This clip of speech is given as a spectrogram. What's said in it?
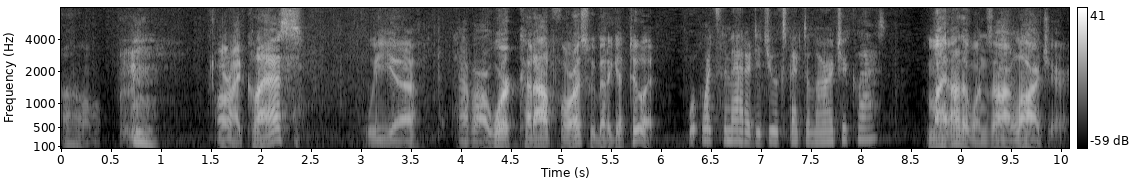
Oh. All right, class. We, uh, have our work cut out for us. We better get to it. W- what's the matter? Did you expect a larger class? My other ones are larger.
